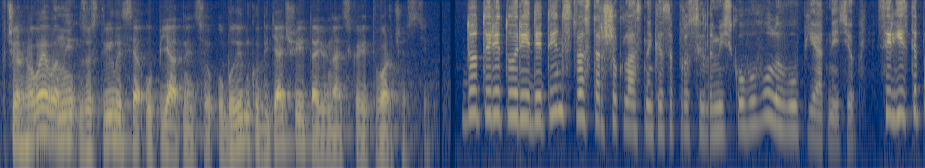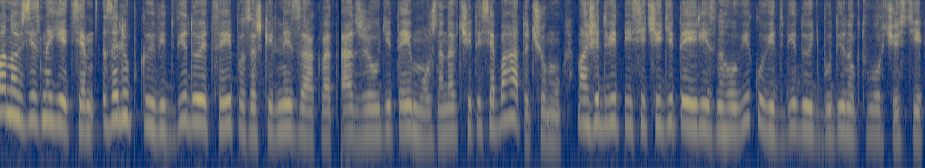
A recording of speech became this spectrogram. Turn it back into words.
В чергове вони зустрілися у п'ятницю у будинку дитячої та юнацької творчості. До території дитинства старшокласники запросили міського голову у п'ятницю. Сергій Степанов зізнається, залюбки відвідує цей позашкільний заклад, адже у дітей можна навчитися багато чому. Майже дві тисячі дітей різного віку відвідують будинок творчості,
